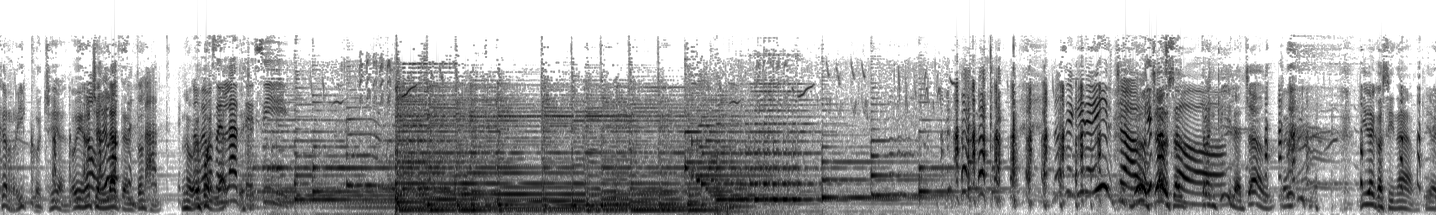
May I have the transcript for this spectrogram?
Qué rico, che. Hoy de Nos noche en vemos late, en entonces. Late. Nos vemos en late, sí. Chao. No, ¿Qué chao, pasó? sal- tranquila, chao, tranquila. Quiero cocinar, quiero.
